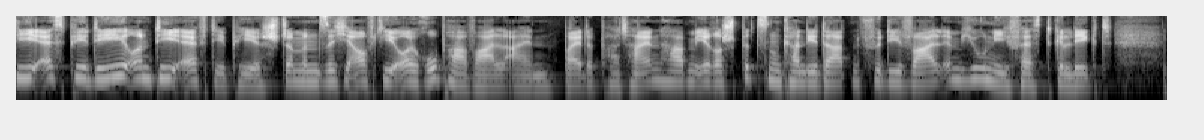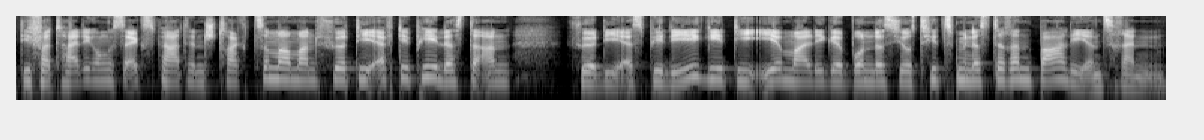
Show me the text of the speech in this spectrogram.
Die SPD und die FDP stimmen sich auf die Europawahl ein. Beide Parteien haben ihre Spitzenkandidaten für die Wahl im Juni festgelegt. Die Verteidigungsexpertin Strack-Zimmermann führt die FDP-Liste an. Für die SPD geht die ehemalige Bundesjustizministerin Barley ins Rennen.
